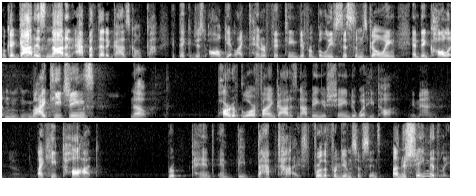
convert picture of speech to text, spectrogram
Okay, God is not an apathetic God. He's going, God, if they could just all get like 10 or 15 different belief systems going and then call it my teachings. No. Part of glorifying God is not being ashamed at what he taught. Amen. Like he taught, repent and be baptized for the forgiveness of sins, unashamedly.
